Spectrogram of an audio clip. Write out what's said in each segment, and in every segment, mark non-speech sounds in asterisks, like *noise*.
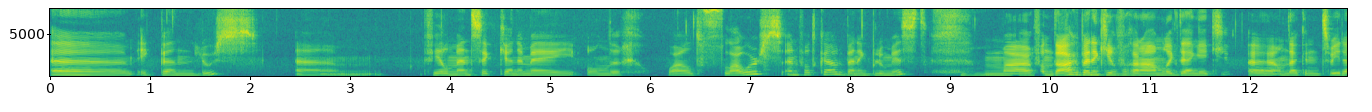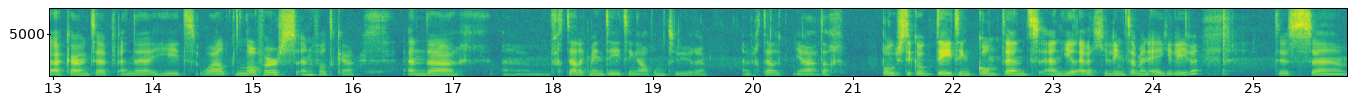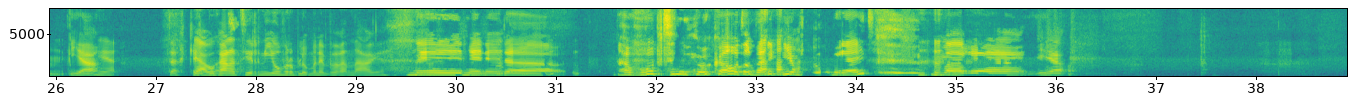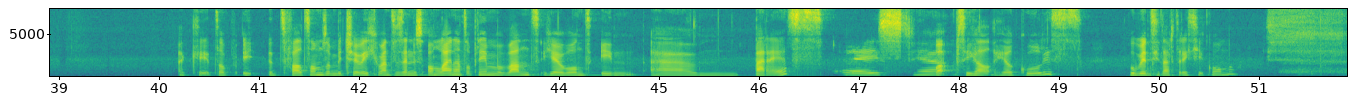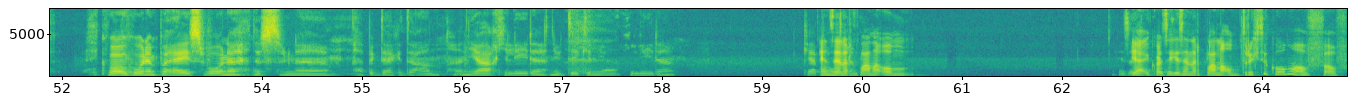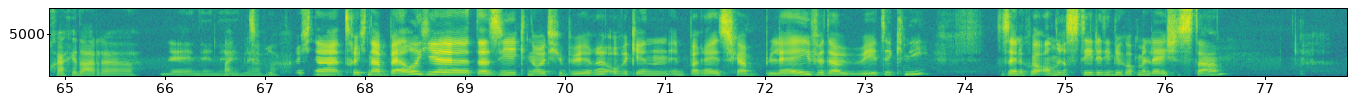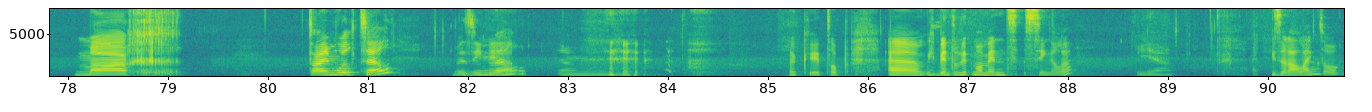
Uh, ik ben Loes. Um, veel mensen kennen mij onder Wildflowers en vodka. ben ik bloemist. Mm -hmm. Maar vandaag ben ik hier voornamelijk, denk ik, uh, omdat ik een tweede account heb en dat heet Wild Lovers en vodka. En daar um, vertel ik mijn datingavonturen. En vertel ik, ja, daar post ik ook dating content en heel erg gelinkt aan mijn eigen leven. Dus um, ja, ja. Ja, we gaan het hier niet over bloemen hebben vandaag. Hè. Nee, nee, nee. Dat, dat hoopte ik ook al, daar ben ik niet op *laughs* voorbereid. Maar uh, ja. Oké, okay, top. Het valt soms een beetje weg, want we zijn dus online aan het opnemen, want jij woont in um, Parijs. Parijs, ja. Wat op zich al heel cool is. Hoe bent je daar terechtgekomen? Ik wou gewoon in Parijs wonen, dus toen uh, heb ik dat gedaan. Een jaar geleden, nu dik een jaar geleden. en zijn er plannen om... Ja, ik wou zeggen, zijn er plannen om terug te komen of, of ga je daar uh, nee, nee, nee. lang blijven? Terug naar, terug naar België, dat zie ik nooit gebeuren. Of ik in, in Parijs ga blijven, dat weet ik niet. Er zijn nog wel andere steden die nog op mijn lijstje staan. Maar time will tell. We zien Ja. wel. *laughs* Ehm, Oké, top. Ehm, je bent op dit moment single, hè? ja. Is dat al lang zo?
